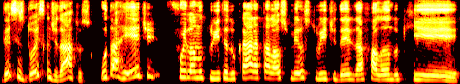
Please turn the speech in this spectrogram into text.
Desses dois candidatos, o da rede, fui lá no Twitter do cara, tá lá os primeiros tweets dele lá falando que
